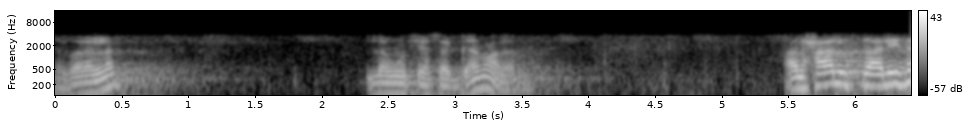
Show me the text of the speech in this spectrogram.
ይባላለም ለሞት ያሰጋ ማለት ነው። አልሓሉ ሳሊሳ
